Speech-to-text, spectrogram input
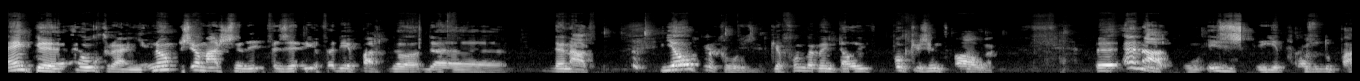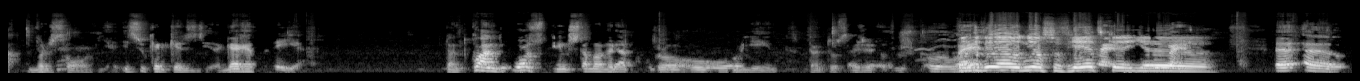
em que a Ucrânia não jamais fazeria, faria parte da, da, da NATO. E há outra coisa que é fundamental e pouca gente fala. Eh, A NATO existia por causa do Pacto de Varsóvia. Isso o que é que quer dizer? A Guerra Fria. Portanto, quando o Ocidente estava virado contra o, Oriente, portanto, ou seja, os, o Quando havia a União Soviética e a. a, a-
